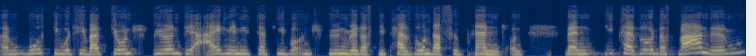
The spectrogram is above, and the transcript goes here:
ähm, wo ist die Motivation, spüren wir Eigeninitiative und spüren wir, dass die Person dafür brennt. Und wenn die Person das wahrnimmt,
